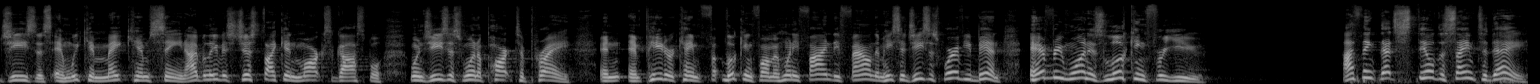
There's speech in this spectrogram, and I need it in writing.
Jesus and we can make him seen, I believe it's just like in Mark's gospel when Jesus went apart to pray and, and Peter came f- looking for him. And when he finally found him, he said, Jesus, where have you been? Everyone is looking for you. I think that's still the same today.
